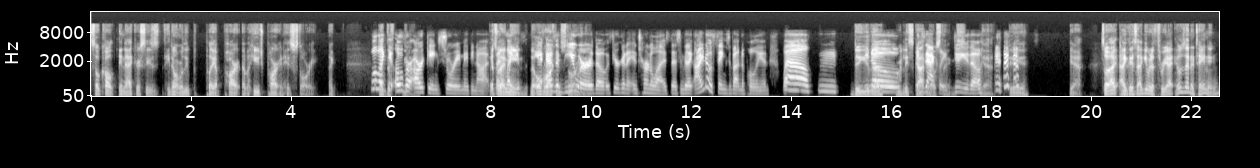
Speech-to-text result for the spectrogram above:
so-called inaccuracies, he don't really play a part, a huge part in his story. Like Well, like like, the the, f- yeah. overarching story, maybe not. That's but what I like, mean, if- the yeah, as a viewer, yeah. though, if you're gonna internalize this and be like, I know things about Napoleon. Well, mm, do you, you know Really, Scott exactly. knows things. Do you though? Yeah. Do you? Yeah. So I, I guess I give it a three. I, it was entertaining.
